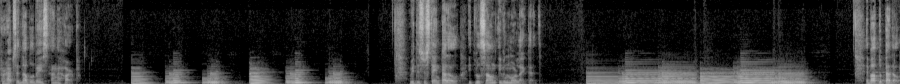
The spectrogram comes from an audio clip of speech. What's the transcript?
Perhaps a double bass and a harp. With the sustain pedal, it will sound even more like that. About the pedal,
